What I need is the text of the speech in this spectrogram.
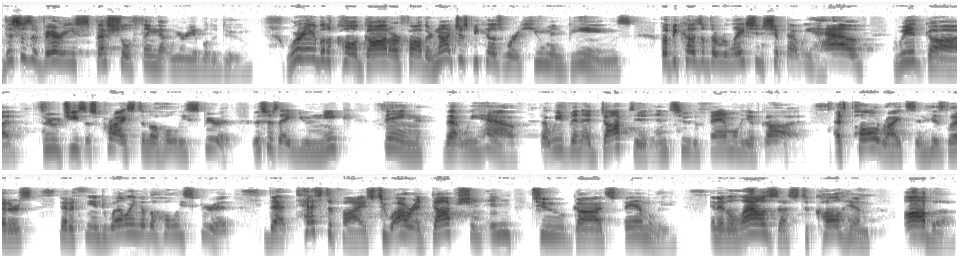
this is a very special thing that we are able to do. We're able to call God our Father not just because we're human beings, but because of the relationship that we have with God through Jesus Christ and the Holy Spirit. This is a unique thing that we have, that we've been adopted into the family of God. As Paul writes in his letters, that it's the indwelling of the Holy Spirit that testifies to our adoption into God's family. And it allows us to call him Abba,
